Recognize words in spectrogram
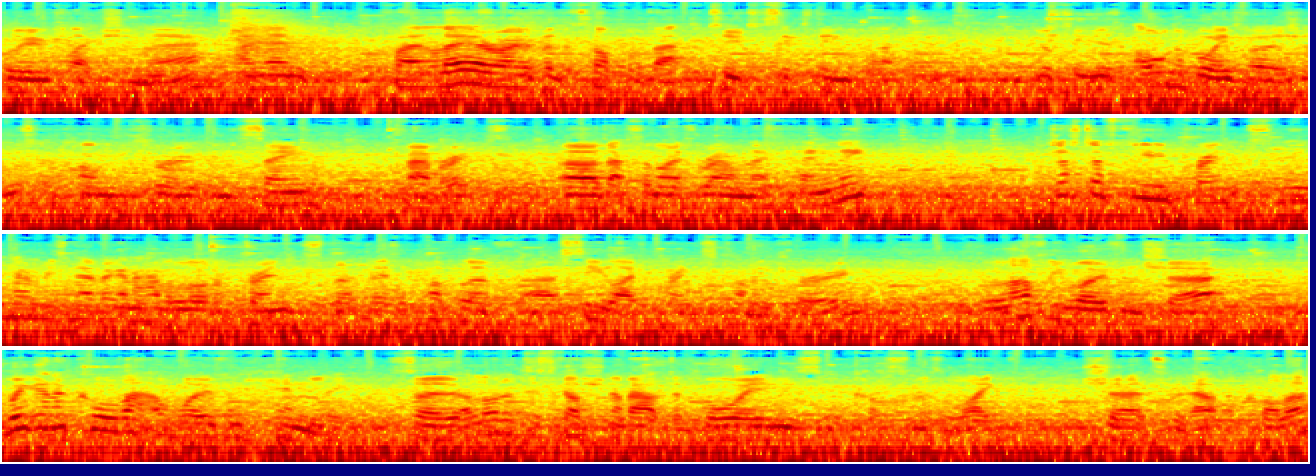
blue collection there. And then if I layer over the top of that the 2 to 16 collection, you'll see there's older boys versions that come through in the same fabrics. Uh, that's a nice round neck Henley. Just a few prints. And Henry's never going to have a lot of prints, but there's a couple of uh, sea life prints coming through. Lovely woven shirt. We're going to call that a woven Henley. So a lot of discussion about the boys, like shirts without the collar.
